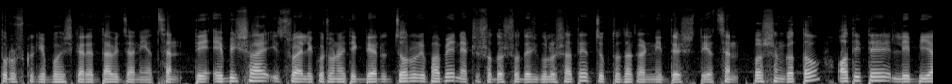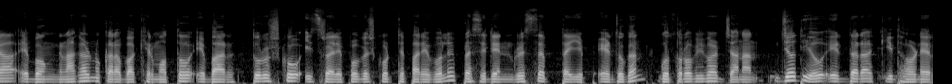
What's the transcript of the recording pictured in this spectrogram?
তুরস্ককে বহিষ্কারের দাবি জানিয়েছেন। তিনি এ বিষয়ে ইসরায়েলি কূটনৈতিকদের জরুরিভাবে নেটো সদস্য দেশগুলোর সাথে যুক্ত থাকার নির্দেশ দিয়েছেন। প্রসঙ্গত, অতীতে লিবিয়া এবং নাগার্নো কারাবাখের মতো এবার তুরস্ক ইসরায়েলে প্রবেশ করতে পারে বলে প্রেসিডেন্ট রিসেপ তাইয়েব এরদোগান গত রবিবার জানান। যদিও এর দ্বারা কি ধরনের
